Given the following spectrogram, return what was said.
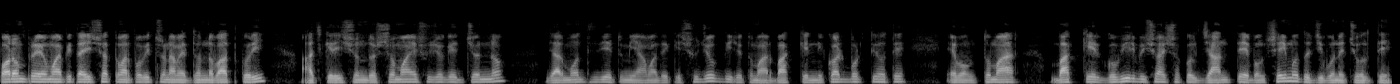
পরম প্রেমময় পিতা, ঈশ্বর তোমার পবিত্র নামের ধন্যবাদ করি। আজকের এই সুন্দর সময় সুযোগের জন্য যার মধ্যে দিয়ে তুমি আমাদেরকে সুযোগ দিয়েছ তোমার বাক্যের নিকটবর্তী হতে এবং তোমার বাক্যের গভীর বিষয় সকল জানতে এবং সেই মতো জীবনে চলতে।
